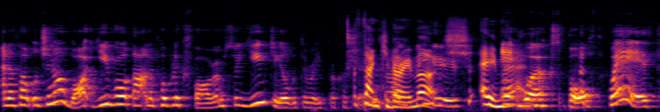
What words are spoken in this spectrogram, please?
And I thought, well, do you know what? You wrote that on a public forum, so you deal with the repercussions. Thank you very Like, much. Amen. It works both ways.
